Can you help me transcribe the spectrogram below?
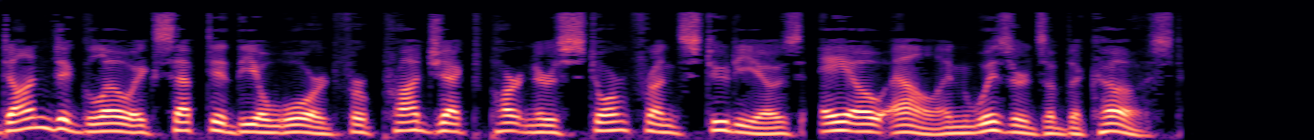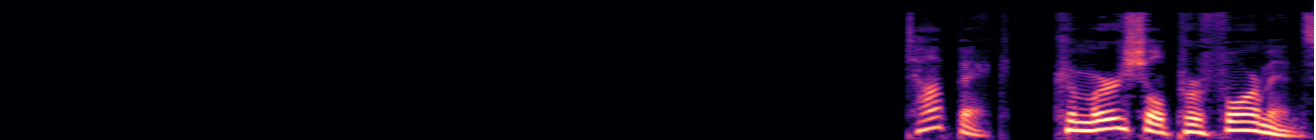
Don Daglow accepted the award for project partners Stormfront Studios, AOL and Wizards of the Coast. Commercial performance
